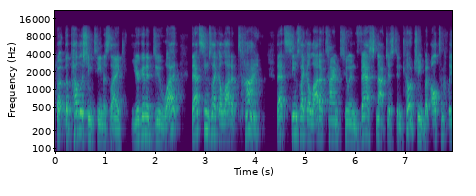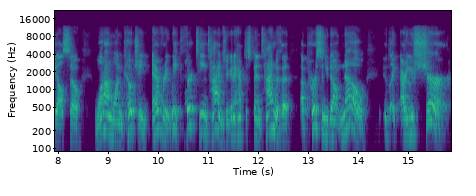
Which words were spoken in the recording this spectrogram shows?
but the publishing team is like, "You're going to do what?" That seems like a lot of time. That seems like a lot of time to invest not just in coaching, but ultimately also one-on-one coaching every week, 13 times. You're going to have to spend time with a, a person you don't know. Like, are you sure?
